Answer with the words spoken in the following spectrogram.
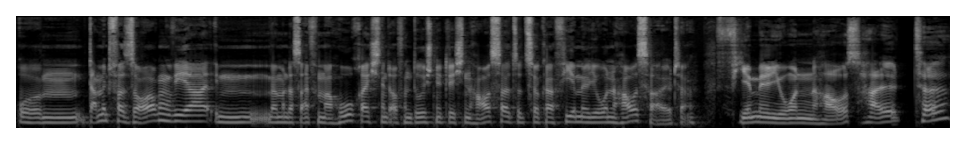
Um, damit versorgen wir, im, wenn man das einfach mal hochrechnet, auf einen durchschnittlichen Haushalt so circa 4 Millionen Haushalte. 4 Millionen Haushalte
